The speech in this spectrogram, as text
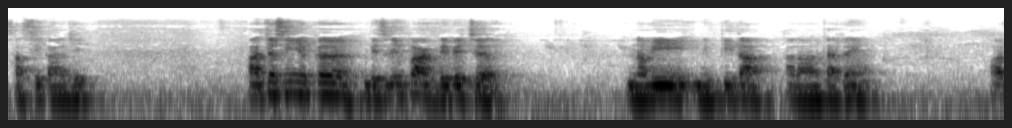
ਸਤਿ ਸ੍ਰੀ ਅਕਾਲ ਜੀ। ਅੱਜ ਅਸੀਂ ਇੱਕ ਬਿਜਲੀ ਵਿਭਾਗ ਦੇ ਵਿੱਚ ਨਵੀਂ ਨੀਤੀ ਦਾ ਐਲਾਨ ਕਰ ਰਹੇ ਹਾਂ। ਔਰ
